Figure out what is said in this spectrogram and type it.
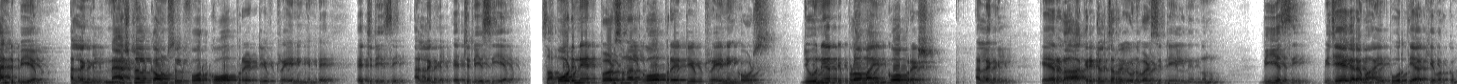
and B M അല്ലെങ്കിൽ നാഷണൽ കൗൺസിൽ ഫോർ കോഓപ്പറേറ്റീവ് ട്രെയിനിങ്ങിന്റെ എച്ച് ഡി സി അല്ലെങ്കിൽ H D C M. Subordinate personnel cooperative training course junior diploma in cooperation അല്ലെങ്കിൽ കേരള അഗ്രികൾച്ചർ യൂണിവേഴ്സിറ്റിയിൽ നിന്നും ബി എസ് സി വിജയകരമായി പൂർത്തിയാക്കിയവർക്കും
